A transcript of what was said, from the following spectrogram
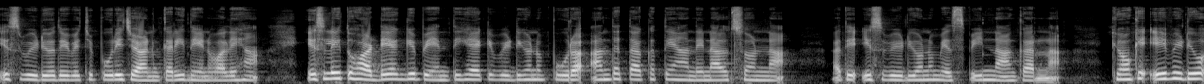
ਇਸ ਵੀਡੀਓ ਦੇ ਵਿੱਚ ਪੂਰੀ ਜਾਣਕਾਰੀ ਦੇਣ ਵਾਲੇ ਹਾਂ। ਇਸ ਲਈ ਤੁਹਾਡੇ ਅੱਗੇ ਬੇਨਤੀ ਹੈ ਕਿ ਵੀਡੀਓ ਨੂੰ ਪੂਰਾ ਅੰਤ ਤੱਕ ਧਿਆਨ ਦੇ ਨਾਲ ਸੁਣਨਾ ਅਤੇ ਇਸ ਵੀਡੀਓ ਨੂੰ ਮਿਸ ਵੀ ਨਾ ਕਰਨਾ, ਕਿਉਂਕਿ ਇਹ ਵੀਡੀਓ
